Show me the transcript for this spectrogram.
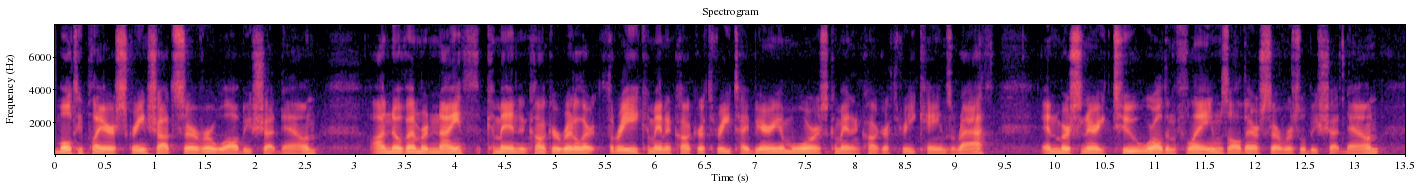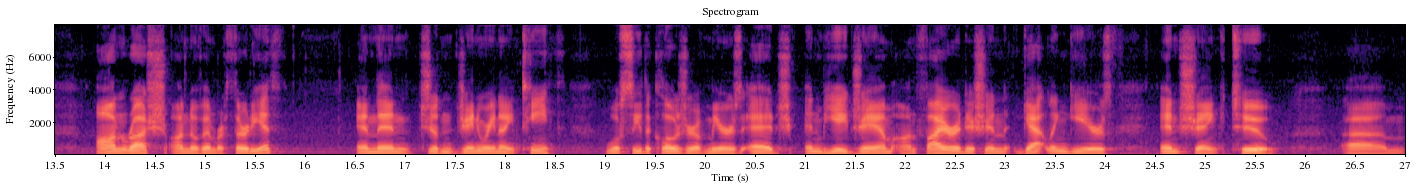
multiplayer screenshot server will all be shut down. On November 9th, Command and Conquer Red Alert 3, Command and Conquer 3 Tiberium Wars, Command and Conquer 3 Kane's Wrath, and Mercenary 2 World in Flames, all their servers will be shut down. Onrush on November 30th, and then January 19th, we'll see the closure of Mirror's Edge, NBA Jam on Fire Edition, Gatling Gears, and Shank 2. Um,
